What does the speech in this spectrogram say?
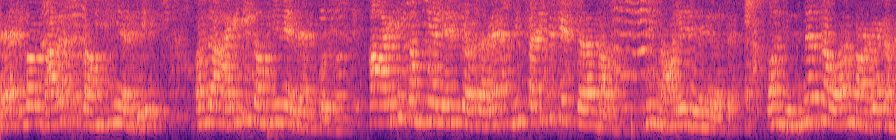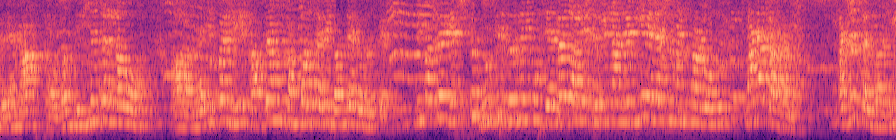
ತಗೊಂಡ್ರೆ ಇವಾಗ ಬಹಳಷ್ಟು ಕಂಪ್ನಿಯಲ್ಲಿ ಒಂದು ಐ ಟಿ ಕಂಪ್ನಿನೇ ಇದೆ ಅನ್ಕೊಳ್ಳಿ. ಆ ಐ ಟಿ ಕಂಪ್ನಿಯಲ್ಲಿ ಏನು ಕೇಳ್ತಾರೆ? ನಿಮ್ಮ ಸರ್ಟಿಫಿಕೇಟ್ ಕೇಳಲ್ಲ ನಾವು ನಿಮ್ಮ ನಾಲೆಜ್ ಏನಿರುತ್ತೆ? ಒಂದು ಬಿಸ್ನೆಸ್ ನಾವು ಅರ್ನ್ ಮಾಡ್ಬೇಕಂದ್ರೆ ಒಂದು ಬಿಸ್ನೆಸ್ ಅಲ್ಲಿ ನಾವು ಲೈಫಲ್ಲಿ ಅಪ್ ಡೌನ್ ಕಂಪಲ್ಸರಿ ಬಂದೇ ಬರುತ್ತೆ. ನಿಮ್ಮ ಹತ್ರ ಎಷ್ಟು ದುಡ್ಡು ಇದ್ರೆ ನೀವು ಜನರಲ್ ನಾಲೆಜ್ ಇರಲಿಲ್ಲ ಅಂದ್ರೆ ನೀವೇನು ಮಾಡೋದು ಮಾಡಕ್ ಮಾಡೋಕ್ಕಾಗಲ್ಲ. ಅದ್ರ ಸಲುವಾಗಿ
